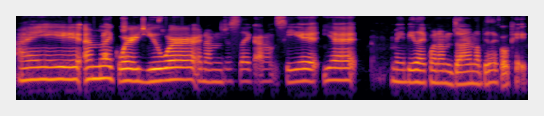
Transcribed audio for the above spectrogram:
I am like where you were, and I'm just like, I don't see it yet. Maybe like when I'm done, I'll be like, okay,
